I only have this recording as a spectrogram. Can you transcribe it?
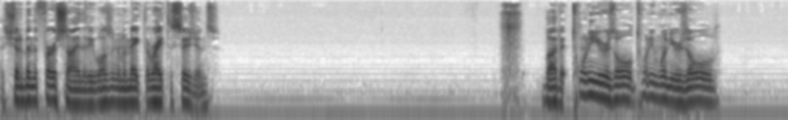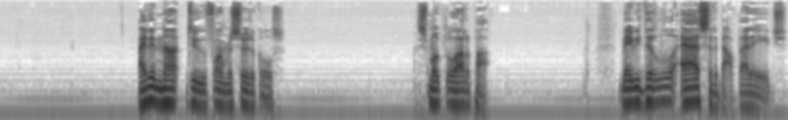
It should have been the first sign that he wasn't going to make the right decisions. But at 20 years old, 21 years old, I did not do pharmaceuticals. I smoked a lot of pot. Maybe did a little acid about that age.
